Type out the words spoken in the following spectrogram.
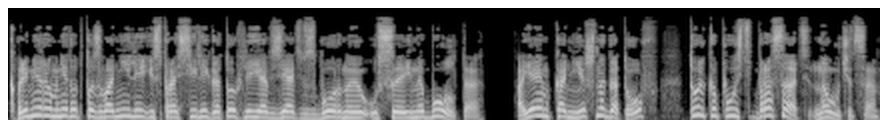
К примеру, мне тут позвонили и спросили, готов ли я взять в сборную Усейна Болта. А я им, конечно, готов, только пусть бросать научится.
